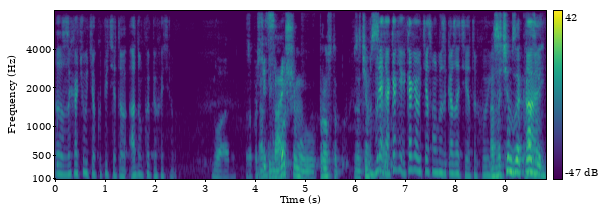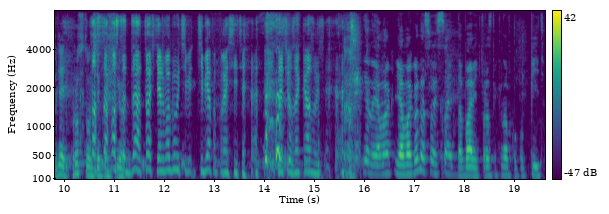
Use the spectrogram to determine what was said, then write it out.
э, захочу у тебя купить это одну копию хотя бы. Ладно. а Запустить ты не сайт. можешь ему просто... Зачем Блять, а как, я- как я у тебя смогу заказать эту хуйню? А зачем заказывать, А, блядь, просто он тебе Просто, просто, пришлет. да, точно, я же могу тебе, тебя попросить. Зачем заказывать? Не, ну я могу, я могу на свой сайт добавить просто кнопку купить.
